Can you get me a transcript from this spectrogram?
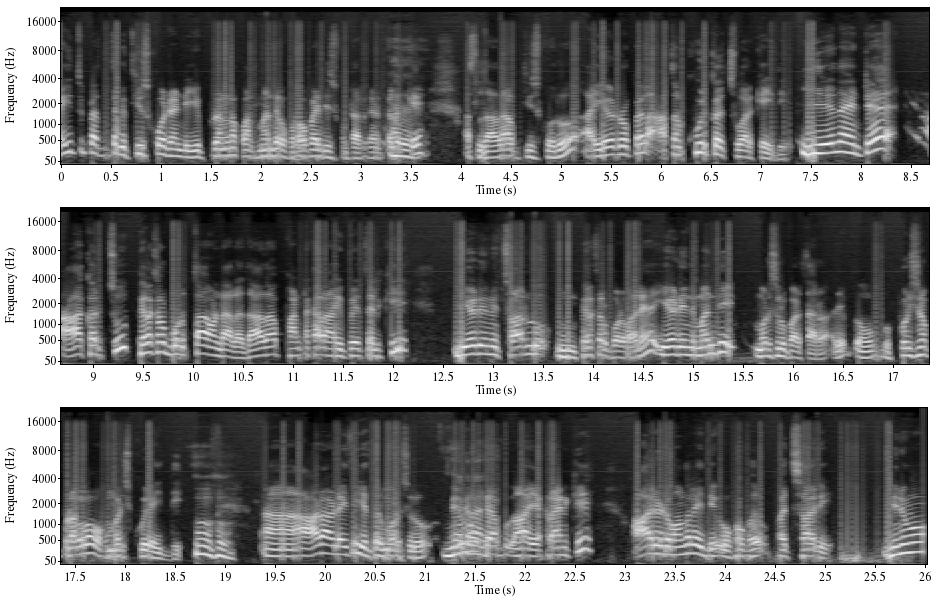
రైతు పెద్దగా తీసుకోడండి. ఇప్పుడన్నా కొంతమంది ఒక రూపాయి తీసుకుంటారు కానీ పిల్లలకి అసలు దాదాపు తీసుకోరు. ఆ ఏడు రూపాయలు అతను కూలి ఖర్చు వరకే ఇది. ఇది ఏంటంటే ఆ ఖర్చు పిలకలు పొడుతా ఉండాలి. దాదాపు పంటకాలం అయిపోయేసరికి ఏడెనిమిది సార్లు పిలకలు పొడవాలి. ఏడెనిమిది మంది మనుషులు పడతారు. అదే పొడిచినప్పుడల్లా ఒక మనిషి కూలి అయింది ఉహు. ఆడాళ్ళు అయితే ఇద్దరు మనుషులు. ఎకరానికి? డబ్బు- ఆ, ఎకరానికి ఆరేడు వందలు అయింది ఒక్కొక్క పదిసారి మినిమం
